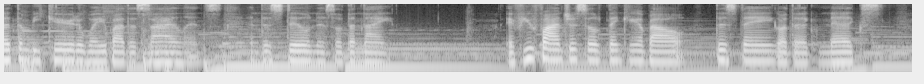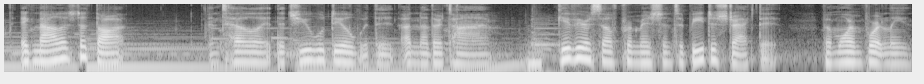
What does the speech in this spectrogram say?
let them be carried away by the silence and the stillness of the night. If you find yourself thinking about this thing or the next, acknowledge the thought and tell it that you will deal with it another time. Give yourself permission to be distracted, but more importantly,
